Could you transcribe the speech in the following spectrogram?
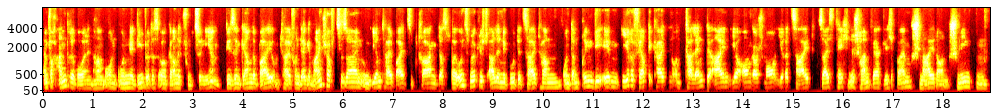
einfach andere Rollen haben. Und ohne die wird es auch gar nicht funktionieren. Die sind gern dabei, um Teil von der Gemeinschaft zu sein, um ihren Teil beizutragen, dass bei uns möglichst alle eine gute Zeit haben. Und dann bringen die eben ihre Fertigkeiten und Talente ein, ihr Engagement, ihre Zeit, sei es technisch, handwerklich, beim Schneidern, Schminken,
